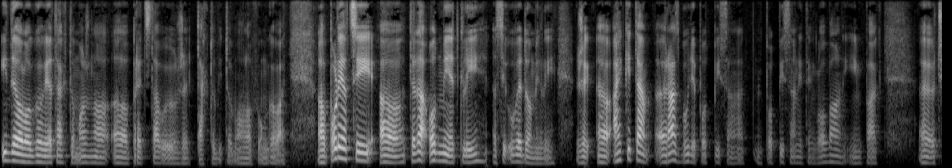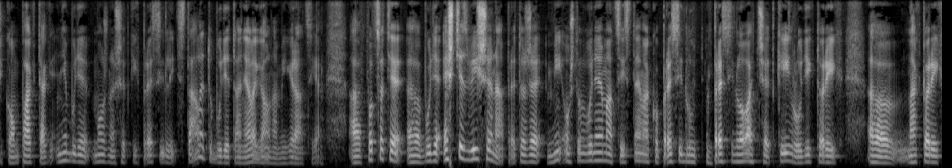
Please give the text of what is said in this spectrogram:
ideológovia takto možno e, predstavujú, že takto by to mohlo fungovať. E, Poliaci e, teda odmietli, si uvedomili, že aj keď tam raz bude podpísaný ten globálny impact, E, či kompakt, tak nebude možné všetkých presídliť. Stále tu bude tá nelegálna migrácia. A v podstate e, bude ešte zvýšená, pretože my už tu budeme mať systém, ako presídlovať všetkých ľudí, ktorých, e, na ktorých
